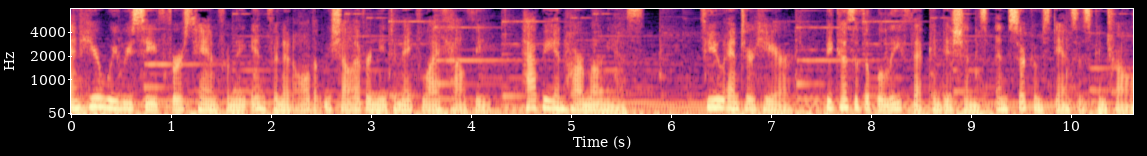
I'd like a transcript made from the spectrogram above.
and here we receive firsthand from the infinite all that we shall ever need to make life healthy, happy, and harmonious. Few enter here, because of the belief that conditions and circumstances control.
